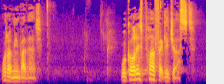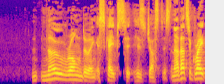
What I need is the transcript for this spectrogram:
what do I mean by that? Well, God is perfectly just. No wrongdoing escapes his justice. Now, that's a great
